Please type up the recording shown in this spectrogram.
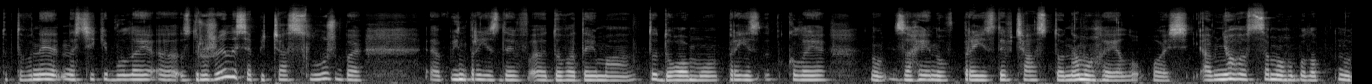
Тобто вони настільки були здружилися під час служби. Е, Він приїздив е, до Вадима додому, коли ну, загинув, приїздив часто на могилу. Ось. А в нього самого було ну,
